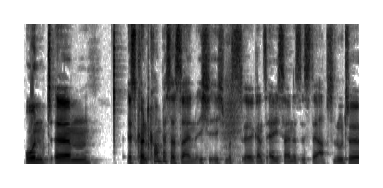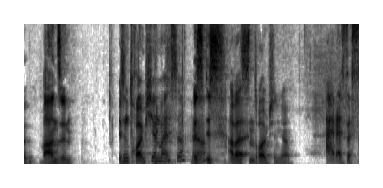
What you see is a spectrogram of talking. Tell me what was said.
Und ähm, es könnte kaum besser sein. Ich, ich muss äh, ganz ehrlich sein, es ist der absolute Wahnsinn. Ist ein Träumchen, meinst du? Es ja? ist, aber, es ist ein Träumchen, ja. Ah, das, das,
